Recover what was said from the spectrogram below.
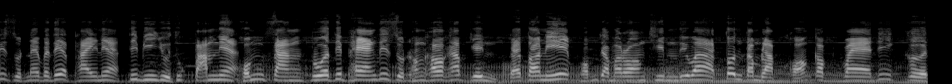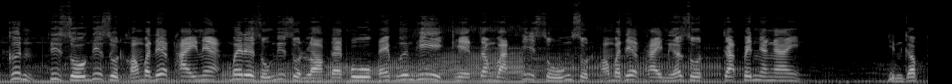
ที่สุดในประเทศไทยเนี่ยที่มีอยู่ทุกปั๊มเนี่ยผมสั่งตัวที่แพงที่สุดของเขาครับกิน แต่ตอนนี้ผมจะมาลองชิมดีว่าต้นตำรับของกาแฟที่เกิดขึ้นที่สูงที่สุดของประเทศไทยเนี่ยไม่ได้สูงที่สุดหรอกแต่ปลูกในพื้นที่เขตจังหวัดที่สูงสุดของประเทศไทยเหนือสุดจะเป็นยังไง กินกาแฟ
